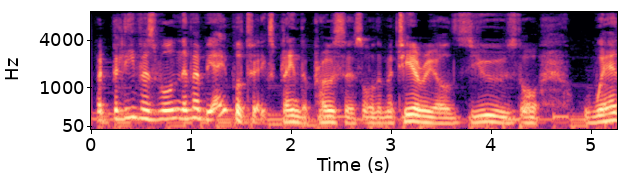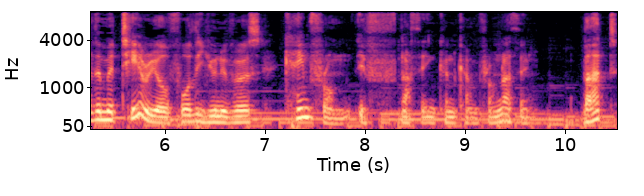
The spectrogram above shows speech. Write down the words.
But believers will never be able to explain the process or the materials used or where the material for the universe came from if nothing can come from nothing. But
